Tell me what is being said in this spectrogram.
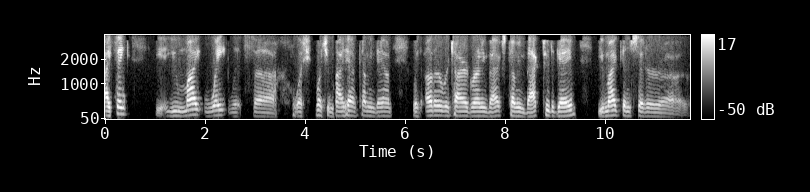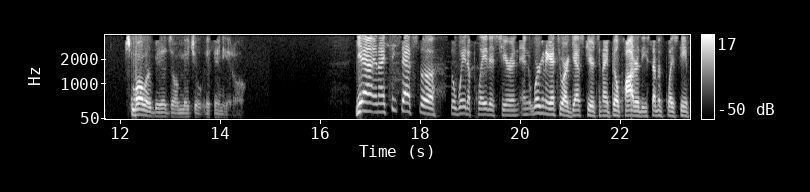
I think you might wait with uh, what you, what you might have coming down with other retired running backs coming back to the game, you might consider uh, smaller bids on Mitchell, if any at all. Yeah, and I think that's the the way to play this here. And, and we're going to get to our guest here tonight, Bill Potter, the seventh place team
